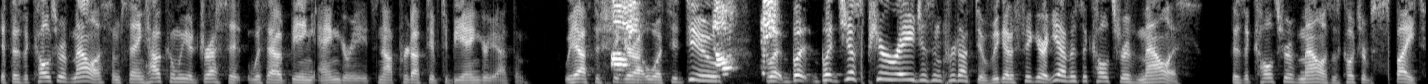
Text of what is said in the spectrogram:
If there's a culture of malice, I'm saying how can we address it without being angry? It's not productive to be angry at them. We have to figure I out what to do. But but but just pure rage isn't productive. We got to figure out. Yeah, there's a culture of malice. There's a culture of malice. There's a culture of spite.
